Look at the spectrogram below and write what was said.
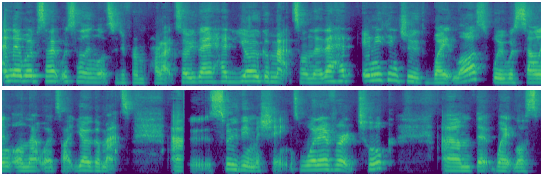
and their website was selling lots of different products. So they had yoga mats on there. They had anything to do with weight loss. We were selling on that website yoga mats, uh, smoothie machines, whatever it took um, that weight loss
